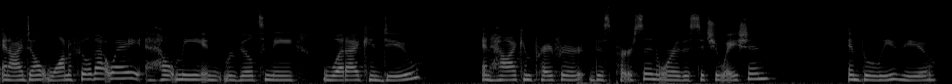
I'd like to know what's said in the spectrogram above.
and I don't want to feel that way. Help me and reveal to me what I can do, and how I can pray for this person or this situation, and believe you."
